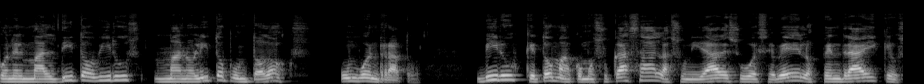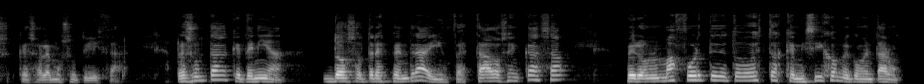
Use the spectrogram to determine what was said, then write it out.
con el maldito virus manolito.docs un buen rato. Virus que toma como su casa las unidades USB, los pendrive que, que solemos utilizar. Resulta que tenía dos o tres pendrive infectados en casa pero lo más fuerte de todo esto es que mis hijos me comentaron,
